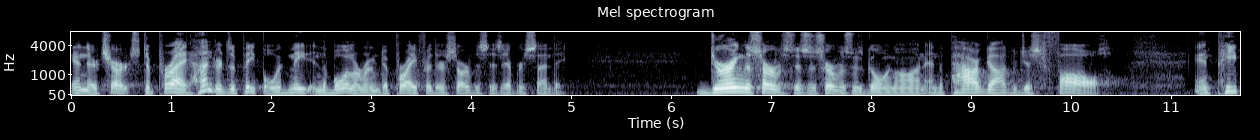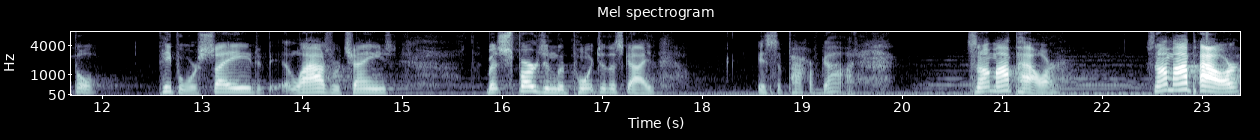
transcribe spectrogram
in their church to pray. Hundreds of people would meet in the boiler room to pray for their services every Sunday. During the services, the service was going on, and the power of God would just fall. And people, people were saved, lives were changed. But Spurgeon would point to the sky. It's the power of God. It's not my power. It's not my power.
